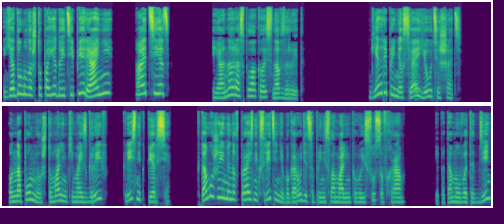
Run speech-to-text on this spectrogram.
Я думала, что поеду и теперь, а они... Отец! И она расплакалась на взрыд. Генри принялся ее утешать. Он напомнил, что маленький Майс Грейв — крестник Перси. К тому же именно в праздник Сретения Богородица принесла маленького Иисуса в храм. И потому в этот день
